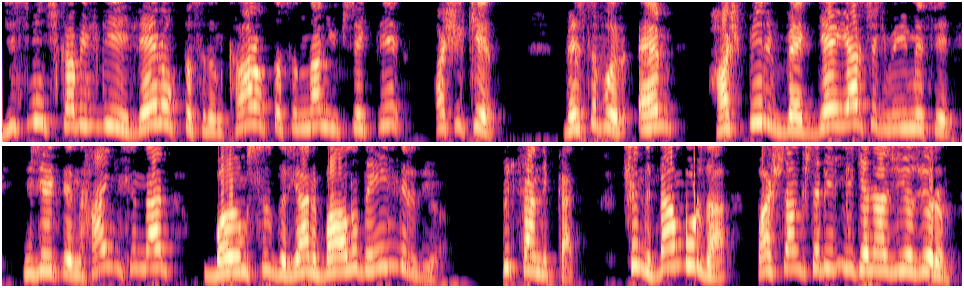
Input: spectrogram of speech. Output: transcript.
Cismin çıkabildiği L noktasının K noktasından yüksekliği H2 V0 M H1 ve G yerçekimi ivmesi niceliklerin hangisinden bağımsızdır? Yani bağlı değildir diyor. Lütfen dikkat. Şimdi ben burada başlangıçta bir ilk enerji yazıyorum.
